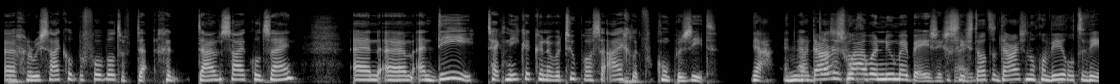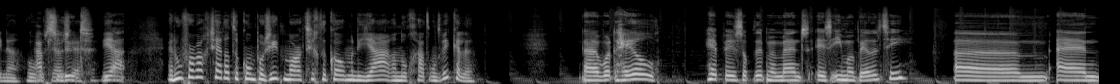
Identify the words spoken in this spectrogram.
eh, gerecycled bijvoorbeeld of gedowncycled zijn. En, ehm, en die technieken kunnen we toepassen eigenlijk voor composiet. Ja, en, maar En daar dat is nog- waar we nu mee bezig Precies, zijn. dat, daar is nog een wereld te winnen. Hoor Absoluut, ja. En hoe verwacht jij dat de composietmarkt zich de komende jaren nog gaat ontwikkelen? Nou, wat heel hip is op dit moment is e-mobility. Ehm, en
